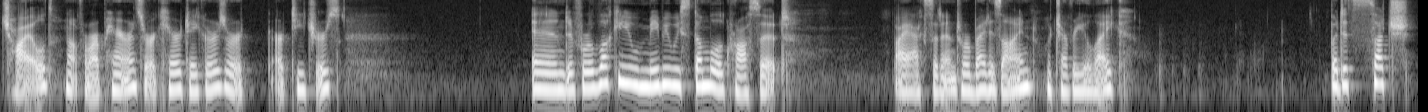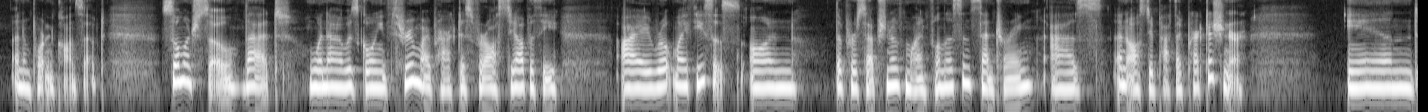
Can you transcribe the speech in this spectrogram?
child, not from our parents or our caretakers or our teachers. And if we're lucky, maybe we stumble across it by accident or by design, whichever you like. But it's such an important concept. So much so that when I was going through my practice for osteopathy, I wrote my thesis on the perception of mindfulness and centering as an osteopathic practitioner. And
